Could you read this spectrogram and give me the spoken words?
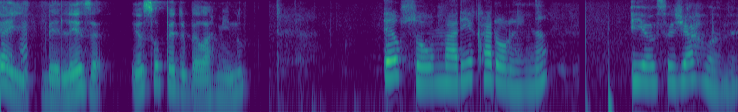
aí, beleza? Eu sou Pedro Belarmino. Eu sou Maria Carolina. E eu sou Jarlana.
